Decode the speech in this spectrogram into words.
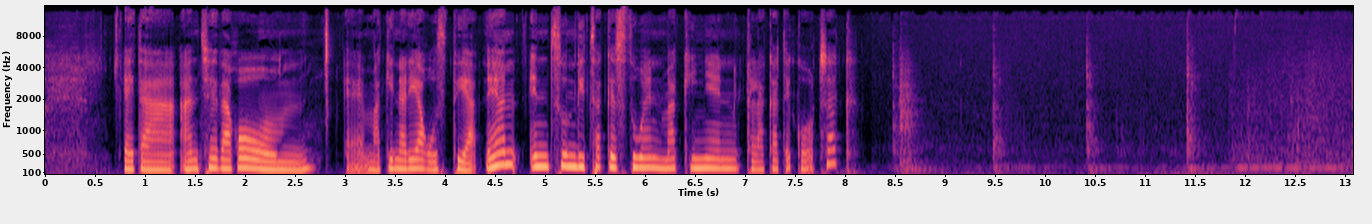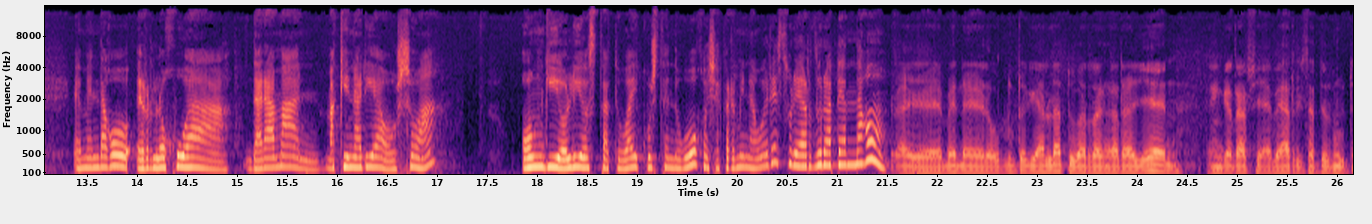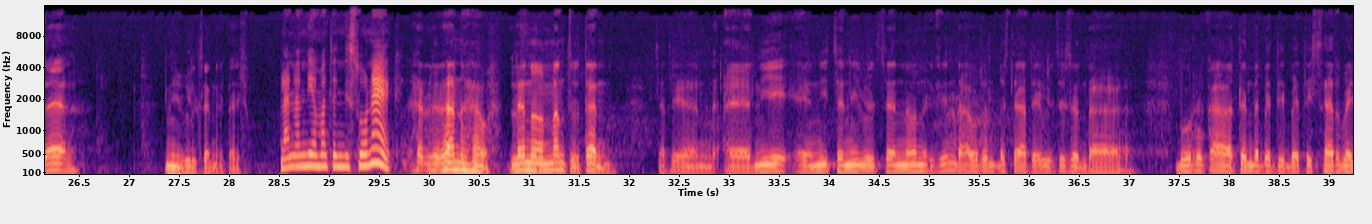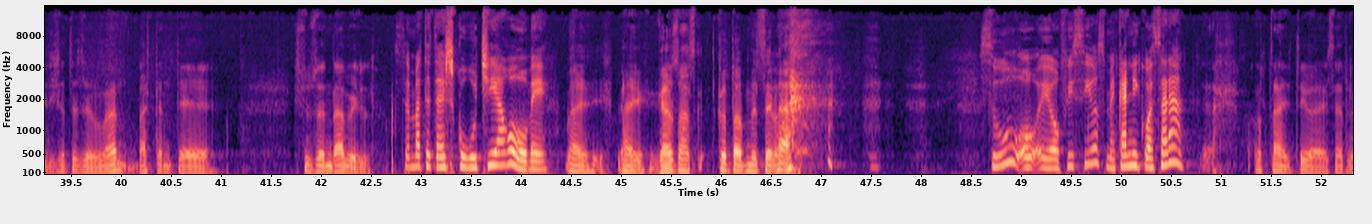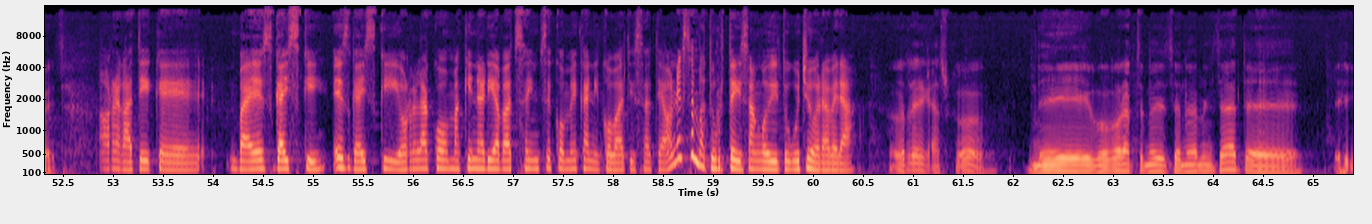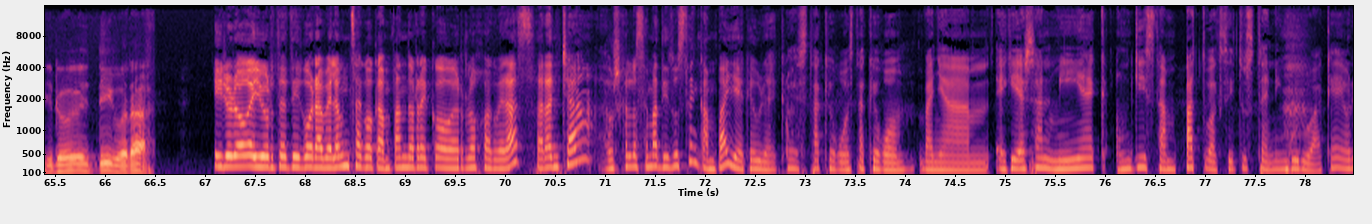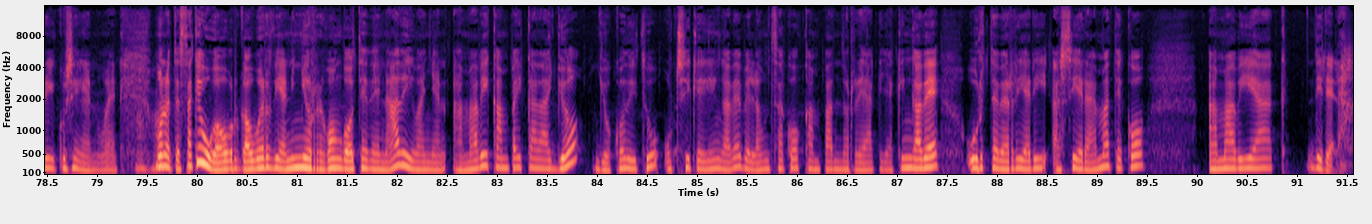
eta antxe dago mm, e, makinaria guztia. Ean entzun ditzak ez duen makinen klakateko hotzak? Hemen dago erlojua daraman makinaria osoa, ongi olioztatua ikusten dugu, Jose Fermin hau ere zure ardurapean dago? Bai, hemen ordutegi aldatu bardan garaien, engerrazea behar izaten dute, ni biltzen ez bai. Lan handia ematen dizu honek? Lehena, leheno eman zuten. Zaten, e, ni e, nitzen ibiltzen honekin, da horren beste bat ibiltzen zen, da burruka baten da beti, beti zerbait izaten zen, bastante zuzen dabil. Zenbat eta esku gutxiago hobe. Bai, bai, gauza askotan bezala. Zu o, e, ofizioz mekanikoa zara? Horta, itzigo zerbait. Horregatik, e, ba ez gaizki, ez gaizki, horrelako makinaria bat zaintzeko mekaniko bat izatea. Honek zenbat urte izango ditu gutxi gora bera? Horrek asko. Ni gogoratzen dut izena bintzat, e, iruitik gora. Irurogei urtetik gora belauntzako kanpandorreko erlojuak beraz, Arantxa, Euskalo zenbat dituzten kanpaiek eurek. Ez dakigu, ez dakigu, baina egia esan miek ongi zanpatuak zituzten inguruak, eh? hori ikusi genuen. Bueno, eta ez dakigu gaur gauerdian inorregongo ote den adi, baina amabi kanpaikada jo, joko ditu, utzik egin gabe belauntzako kanpandorreak, jakin gabe urte berriari hasiera emateko amabiak direla.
